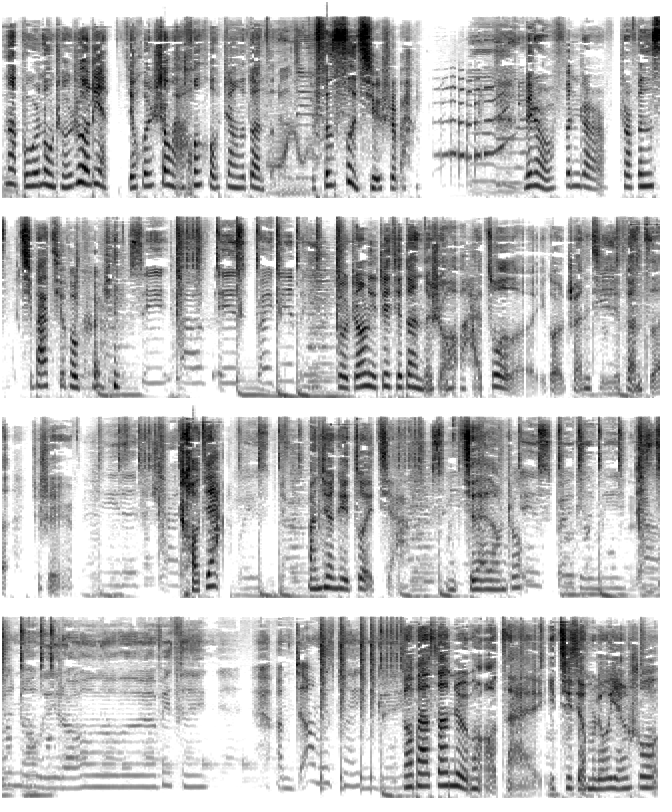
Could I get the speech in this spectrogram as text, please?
那不如弄成热恋、结婚、生娃、婚后这样的段子，就分四期是吧？没准我分这儿这儿分七八期都可以。”我整理这期段子的时候，还做了一个专辑段子，就是吵架，完全可以做一期啊！我们期待当中。幺八三这位朋友在一期节目留言说，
